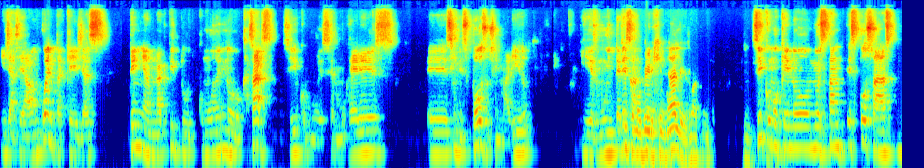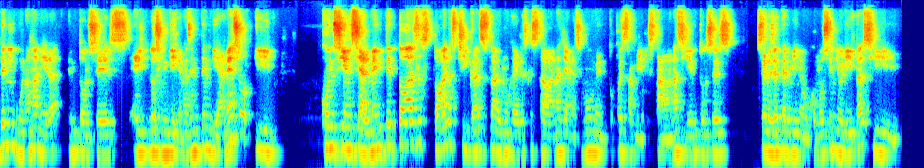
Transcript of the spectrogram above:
y ya se daban cuenta que ellas tenían una actitud como de no casarse, ¿sí? como de ser mujeres eh, sin esposo, sin marido, y es muy interesante. Sí, como virginales. Sí, como que no, no están esposadas de ninguna manera, entonces los indígenas entendían eso y conciencialmente todas las, todas las chicas, las mujeres que estaban allá en ese momento, pues también estaban así, entonces se les determinó como señoritas y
